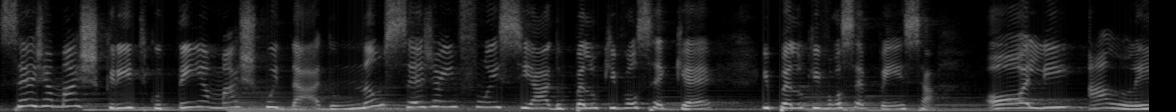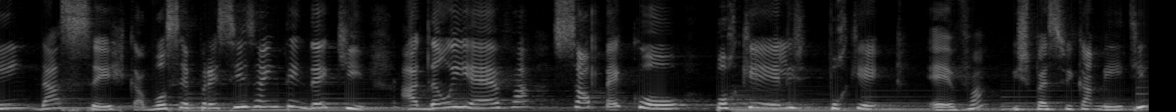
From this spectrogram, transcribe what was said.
Seja mais crítico, tenha mais cuidado, não seja influenciado pelo que você quer e pelo que você pensa. Olhe além da cerca. Você precisa entender que Adão e Eva só pecou porque eles, porque Eva, especificamente,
